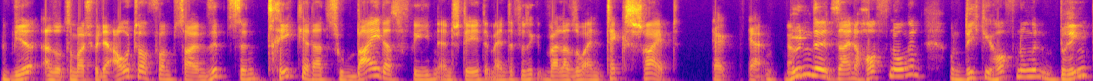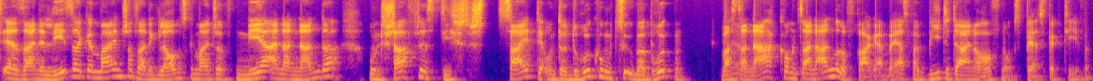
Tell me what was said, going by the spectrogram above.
Wir, also zum Beispiel der Autor von Psalm 17 trägt ja dazu bei, dass Frieden entsteht im Endeffekt, weil er so einen Text schreibt. Er, er bündelt seine Hoffnungen und durch die Hoffnungen bringt er seine Lesergemeinschaft, seine Glaubensgemeinschaft näher aneinander und schafft es, die Zeit der Unterdrückung zu überbrücken. Was ja. danach kommt, ist eine andere Frage. Aber erstmal bietet er eine Hoffnungsperspektive.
